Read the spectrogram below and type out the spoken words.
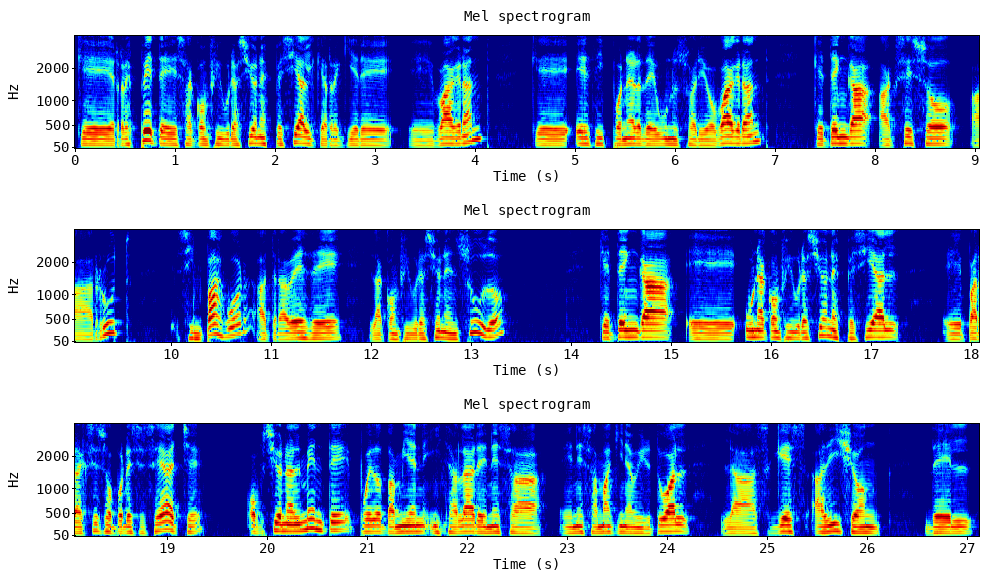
que respete esa configuración especial que requiere eh, Vagrant, que es disponer de un usuario Vagrant que tenga acceso a root sin password a través de la configuración en sudo, que tenga eh, una configuración especial eh, para acceso por SSH. Opcionalmente puedo también instalar en esa, en esa máquina virtual las guest addition del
